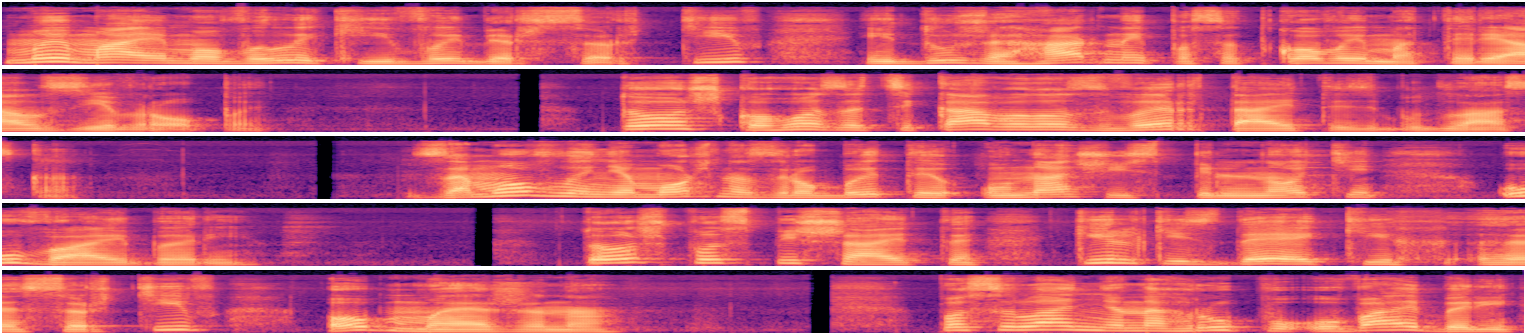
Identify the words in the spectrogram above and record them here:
Ми маємо великий вибір сортів і дуже гарний посадковий матеріал з Європи. Тож, кого зацікавило, звертайтесь, будь ласка. Замовлення можна зробити у нашій спільноті у Вайбері. Тож поспішайте, кількість деяких е, сортів обмежена. Посилання на групу у Вайбері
